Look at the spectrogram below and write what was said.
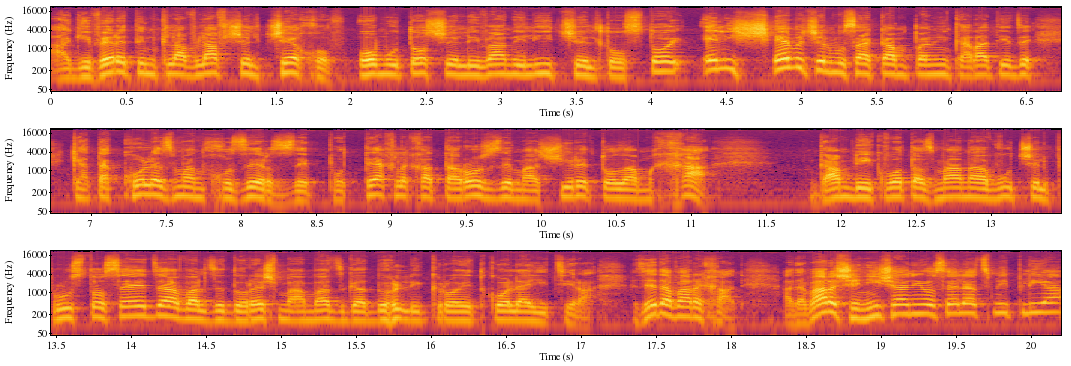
הגברת עם כלבלב של צ'כוב, או מותו של איוואן איליץ' של טולסטוי, אין לי שמץ של מושג כמה פעמים קראתי את זה, כי אתה כל הזמן חוזר, זה פותח לך את הראש, זה מעשיר את עולמך. גם בעקבות הזמן האבוד של פרוסט עושה את זה, אבל זה דורש מאמץ גדול לקרוא את כל היצירה. זה דבר אחד. הדבר השני שאני עושה לעצמי פליאה,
